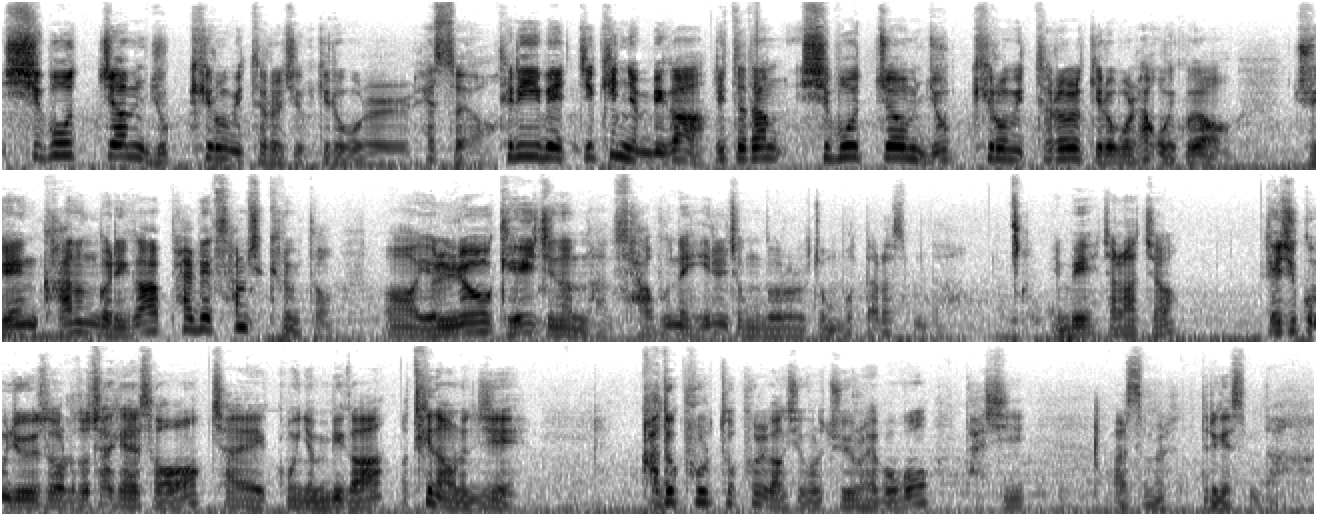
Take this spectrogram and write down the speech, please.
15.6km를 지금 기록을 했어요. 트립에 찍힌 연비가 리터당 15.6km를 기록을 하고 있고요. 주행 가는 거리가 830km. 어, 연료 게이지는 한 4분의 1 정도를 좀 못 따랐습니다. 연비 잘 나왔죠? 대지권 주유소로 도착해서 차의 그 연비가 어떻게 나오는지 가득 풀 투 풀 방식으로 주유를 해보고 다시 말씀을 드리겠습니다.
